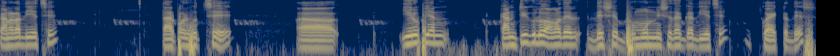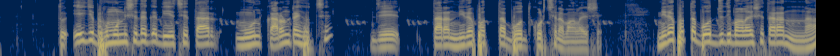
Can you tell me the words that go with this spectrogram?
কানাডা দিয়েছে। তারপর হচ্ছে ইউরোপিয়ান কান্ট্রিগুলো আমাদের দেশে ভ্রমণ নিষেধাজ্ঞা দিয়েছে, কয়েকটা দেশ। তো এই যে ভ্রমণ নিষেধাজ্ঞা দিয়েছে, তার মূল কারণটাই হচ্ছে যে তারা নিরাপত্তা বোধ করছে না বাংলাদেশে। নিরাপত্তা বোধ যদি বাংলাদেশে তারা না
